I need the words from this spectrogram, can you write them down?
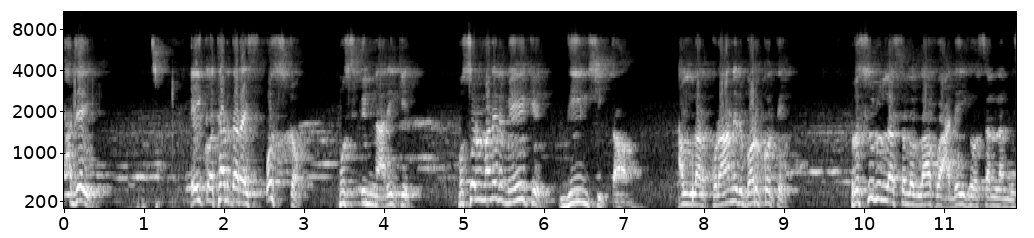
কাজেই এই কথার দ্বারা স্পষ্ট, মুসলিম নারীকে, মুসলমানের মেয়েকে দিন শিখতে হবে। আল্লাহর কোরআনের বরকতে রসুল্লাহ সাল আলাইহি ওসাল্লামের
